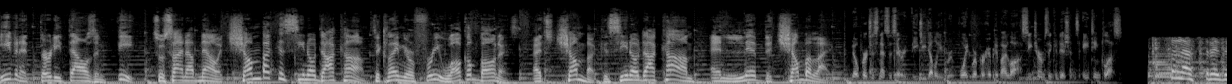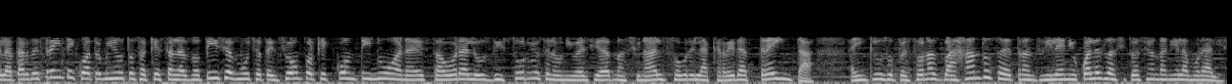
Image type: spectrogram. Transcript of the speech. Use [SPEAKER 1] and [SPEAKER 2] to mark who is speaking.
[SPEAKER 1] even at 30,000 feet. So sign up now at chumbacasino.com to claim your free welcome bonus. That's chumbacasino.com and live the Chumba life.
[SPEAKER 2] No purchase necessary. BGW. Void were prohibited by law. See terms and conditions. 18 plus.
[SPEAKER 3] Son las 3 de la tarde, 34 minutos. Aquí están las noticias. Mucha atención porque continúan a esta hora los disturbios en la Universidad Nacional sobre la carrera 30. Hay incluso personas bajándose de Transmilenio. ¿Cuál es la situación, Daniela Morales?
